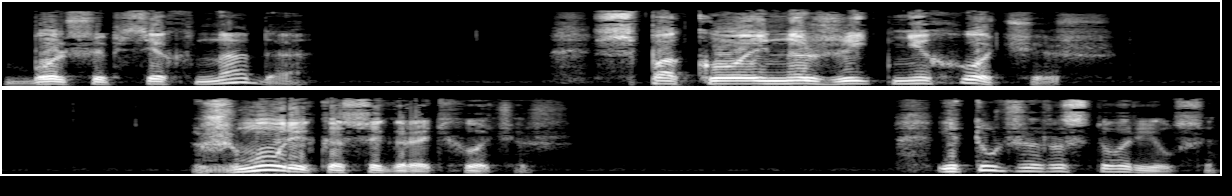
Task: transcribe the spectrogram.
больше всех надо? Спокойно жить не хочешь? Жмурика сыграть хочешь?» И тут же растворился,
